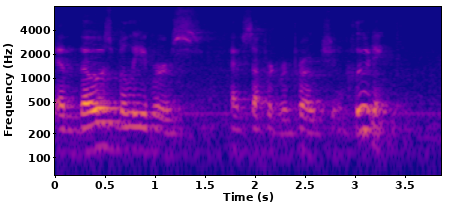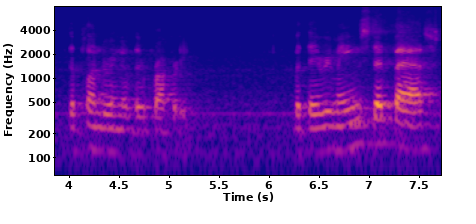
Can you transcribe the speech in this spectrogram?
and those believers have suffered reproach, including the plundering of their property. But they remain steadfast,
